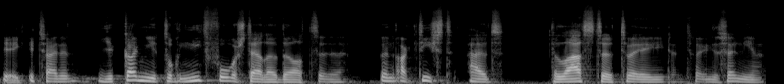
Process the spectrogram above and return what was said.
Ik, ik zei, je kan je toch niet voorstellen dat eh, een artiest uit de laatste twee, twee decennia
